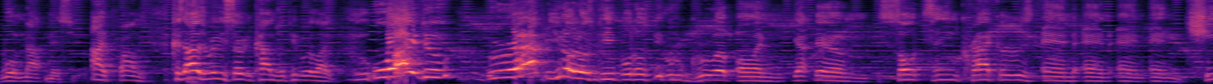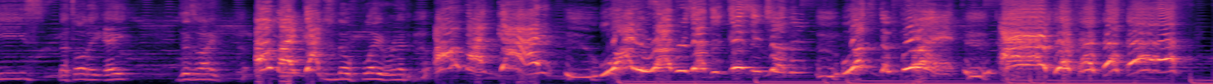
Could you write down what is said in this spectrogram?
will not miss you. I promise. Because I was reading certain comments where people were like, why do rap, you know those people, those people who grew up on goddamn saltine crackers and, and, and, and cheese. That's all they ate. Just like, oh my God, there's no flavor in it. Oh my God, why do rappers have to diss each other? What's the point? Ah!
